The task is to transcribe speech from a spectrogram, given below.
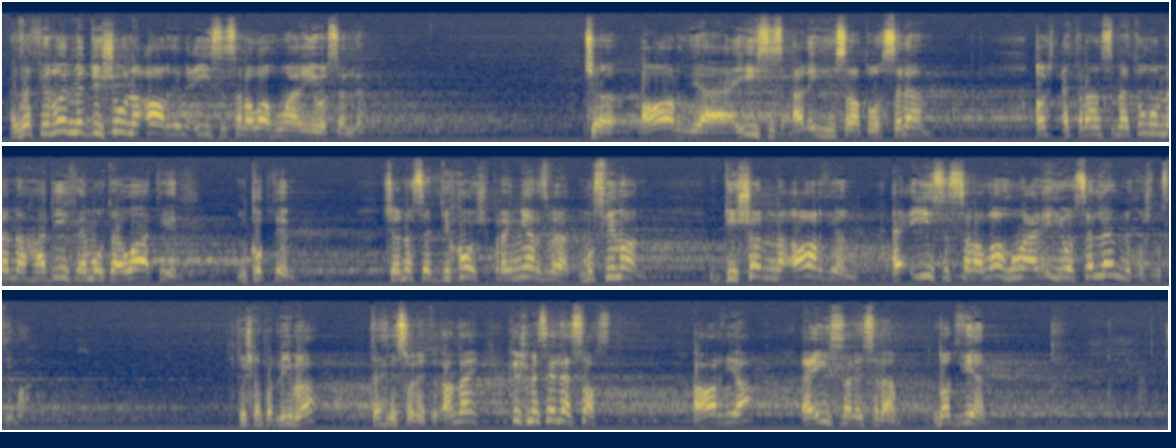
dhe fillojnë me dyshu në ardhjen e Isës sallallahu alaihi wasallam. që ardhja e Isës alayhi salatu wassalam është e transmetume me hadithe mutawatir në kuptim që nëse dikush prej njerëzve musliman dyshon në ardhjen e Isës sallallahu alaihi wasallam nuk është musliman. Kjo është nëpër libra të ehli sunetit. Andaj, kjo është mesele e sost. Ardhja e Isës alaihi salam do të vjen.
